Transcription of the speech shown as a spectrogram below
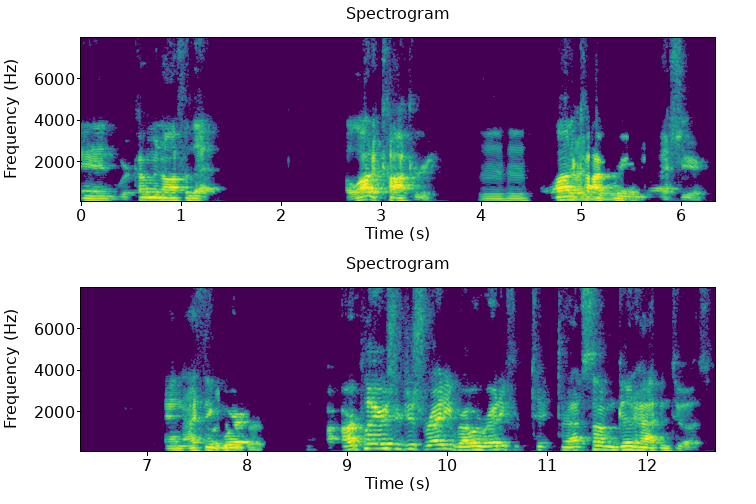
And we're coming off of that. A lot of cockery. Mhm. A lot of I cockery in last year. And I think we're our players are just ready, bro. We're ready for, to, to have something good happen to us.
